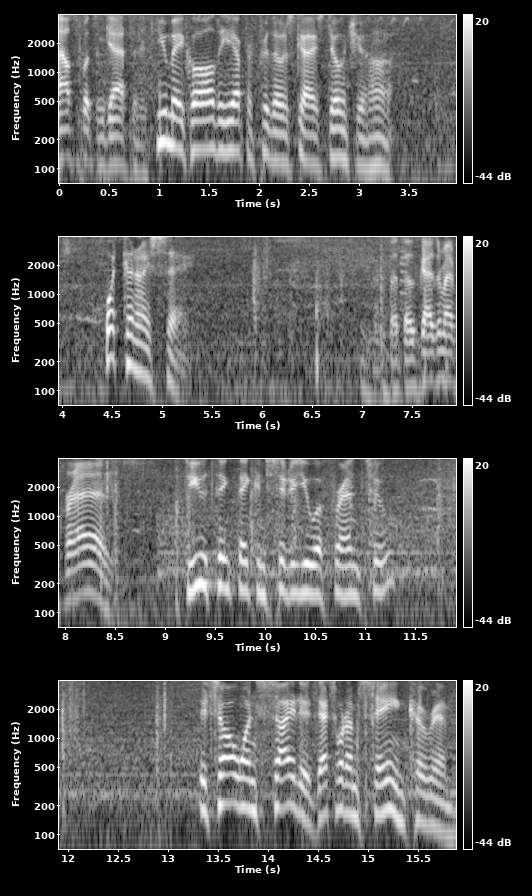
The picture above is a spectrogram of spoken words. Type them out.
I also put some gas in it. You make all the effort for those guys, don't you, huh? What can I say? But those guys are my friends. Do you think they consider you a friend, too? It's all one-sided, that's what I'm saying, Kerim.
